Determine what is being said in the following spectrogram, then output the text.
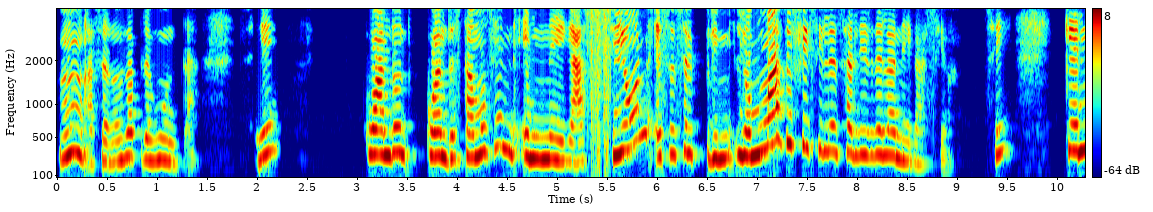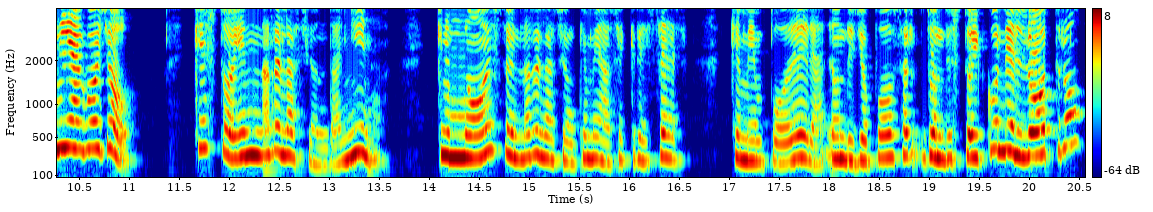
mm, hacernos la pregunta, ¿sí? Cuando, cuando estamos en, en negación, ese es el lo más difícil es salir de la negación, ¿sí? ¿Qué niego yo? Que estoy en una relación dañina, que no estoy en una relación que me hace crecer, que me empodera, donde yo puedo ser, donde estoy con el otro,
